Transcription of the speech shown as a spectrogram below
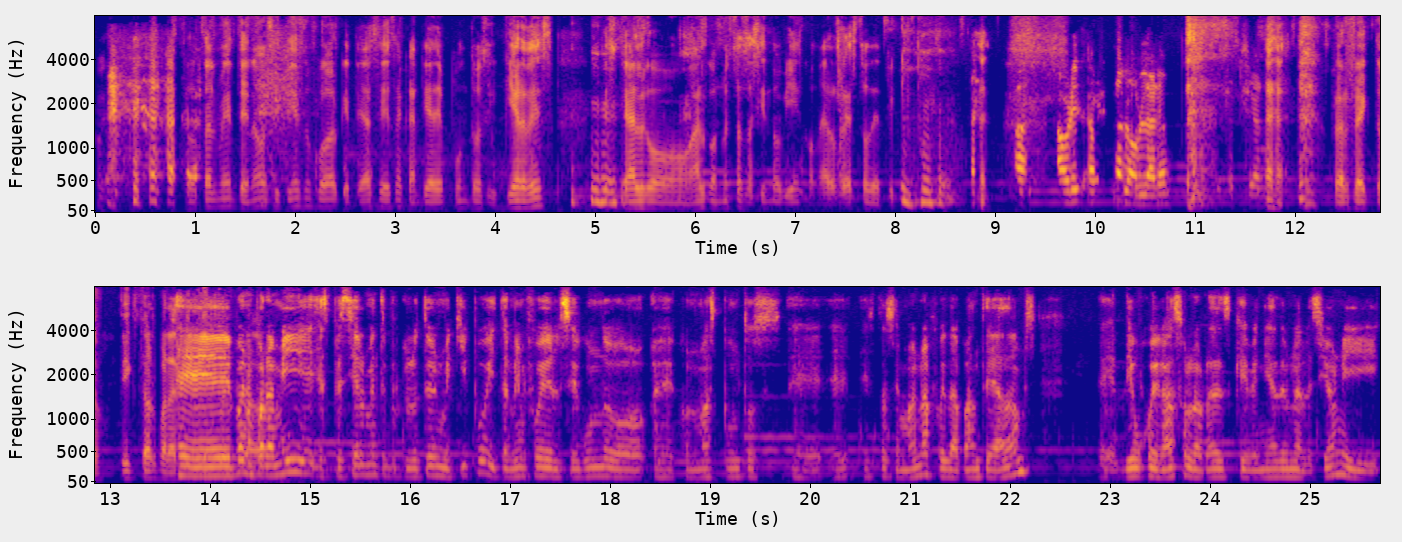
totalmente, ¿no? Si tienes un jugador que te hace esa cantidad de puntos y pierdes, es que algo, algo no estás haciendo bien con el resto de tu equipo. Ah, ahorita, lo hablaremos. Perfecto. Víctor, para ti. Eh, bueno, para mí, especialmente porque lo tengo en mi equipo y también fue el segundo eh, con más puntos esta semana, fue Davante Adams eh, dio un juegazo, la verdad es que venía de una lesión y,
